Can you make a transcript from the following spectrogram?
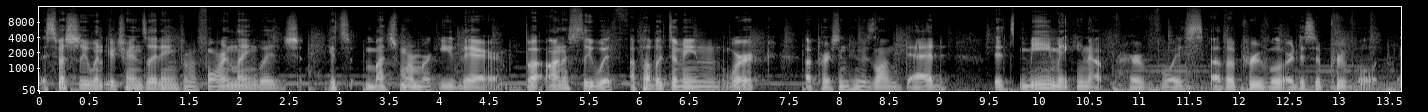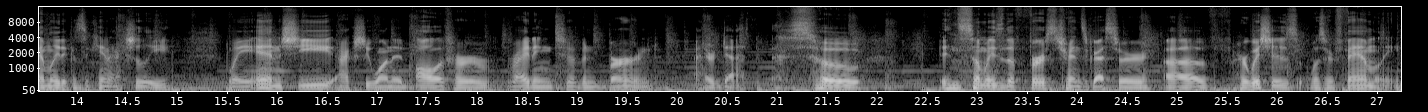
Especially when you're translating from a foreign language, it gets much more murky there. But honestly, with a public domain work, a person who is long dead, it's me making up her voice of approval or disapproval. Emily Dickinson can't actually weigh in. She actually wanted all of her writing to have been burned at her death. So in some ways, the first transgressor of her wishes was her family,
